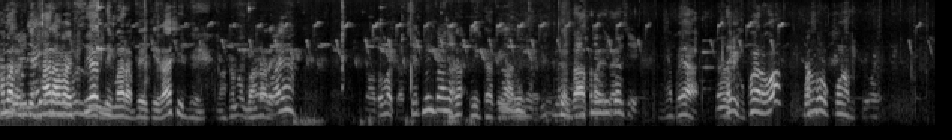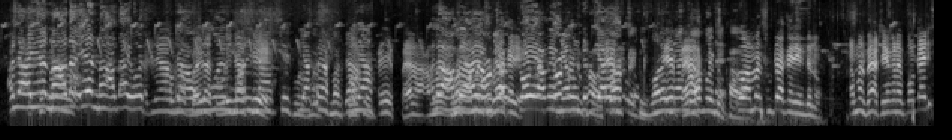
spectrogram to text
અમારે જે ખારા વાટ છે જ નહીં મારા પૈકી રાશી જ નહીં તો બસ, અક્ષેત નહીં પાછા. રા- નહીં ખાતી. ના, અમને છૂટા કરી એક દનો. અમને ભયા ઠેકાણે પકડી.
